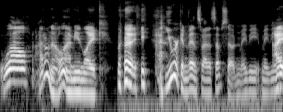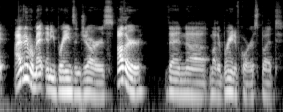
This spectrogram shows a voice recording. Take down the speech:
well i don't know i mean like you were convinced by this episode. Maybe maybe I I've never met any brains in jars other than uh, Mother Brain, of course. But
